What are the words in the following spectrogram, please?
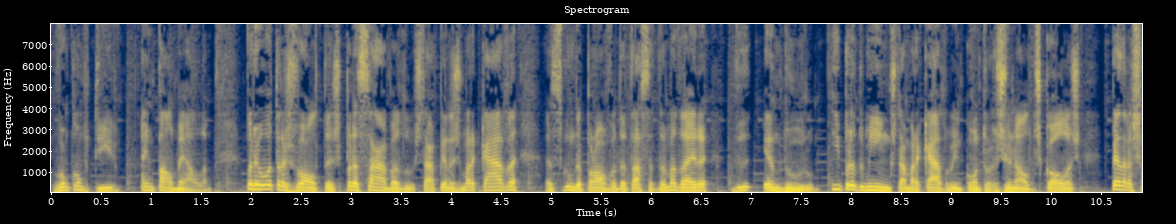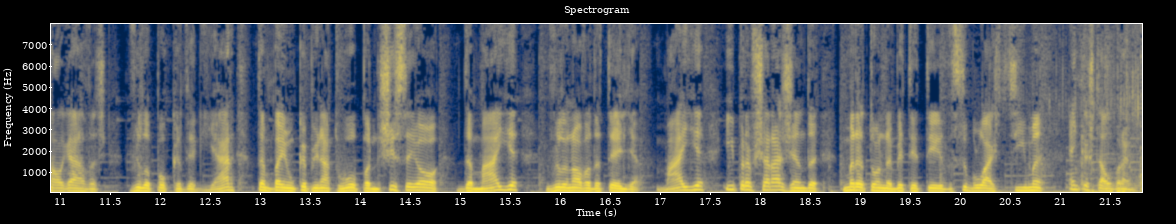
vão competir em Palmela. Para outras voltas, para sábado está apenas marcada a segunda prova da Taça da Madeira de Enduro. E para domingo está marcado o encontro regional de escolas Pedras Salgadas, Vila Pouca de Aguiar, também o Campeonato Open XCO da Maia, Vila Nova da Telha, Maia e para fechar a agenda, Maratona BTT de Cebolais de Cima, em Castelo Branco.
